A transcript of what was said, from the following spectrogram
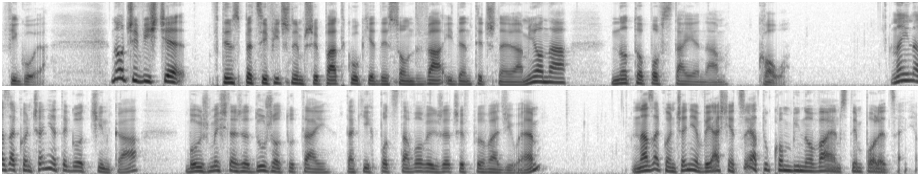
figura. No oczywiście w tym specyficznym przypadku, kiedy są dwa identyczne ramiona, no to powstaje nam koło. No i na zakończenie tego odcinka, bo już myślę, że dużo tutaj takich podstawowych rzeczy wprowadziłem, na zakończenie wyjaśnię, co ja tu kombinowałem z tym poleceniem.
